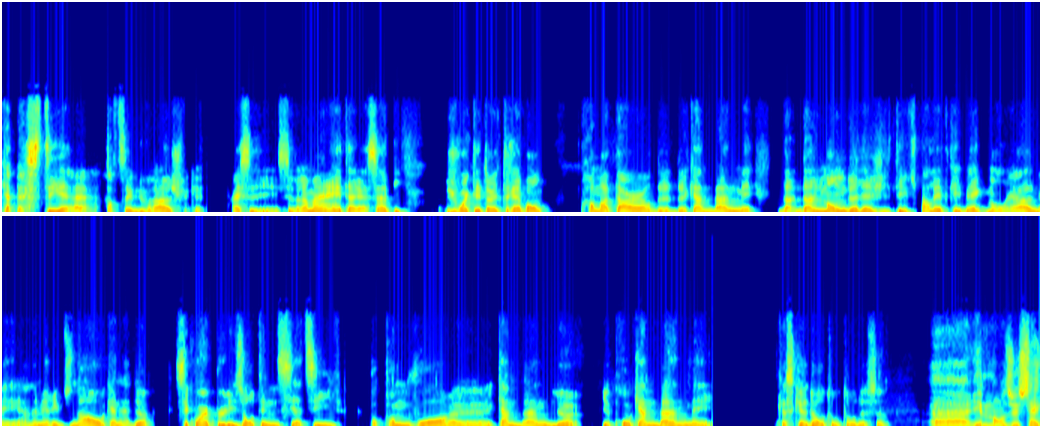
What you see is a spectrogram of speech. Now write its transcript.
capacité à sortir de l'ouvrage. c'est vraiment intéressant. Puis je vois que tu es un très bon promoteur de, Kanban, mais dans, le monde de l'agilité, tu parlais de Québec, Montréal, mais en Amérique du Nord, au Canada, c'est quoi un peu les autres initiatives pour promouvoir euh, Kanban? Là, il y a Pro Kanban, mais qu'est-ce qu'il y a d'autre autour de ça? Euh, et mon Dieu, c'est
